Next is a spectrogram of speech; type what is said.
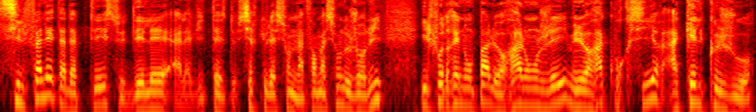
S'il fallait adapter ce délai à la vitesse de circulation de l'information d'aujourd'hui, il faudrait non pas le rallonger, mais le raccourcir à quelques jours.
